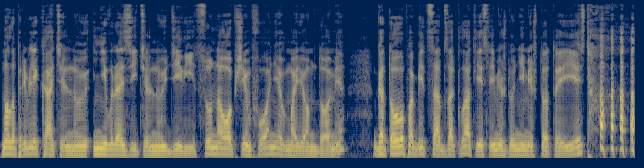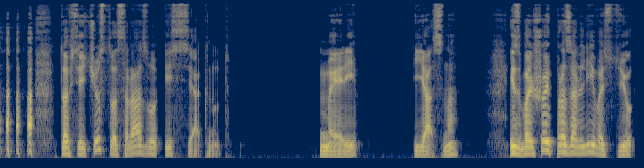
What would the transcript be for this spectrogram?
малопривлекательную и невыразительную девицу на общем фоне в моем доме, готова побиться об заклад, если между ними что-то и есть, то все чувства сразу иссякнут. Мэри ясно и с большой прозорливостью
